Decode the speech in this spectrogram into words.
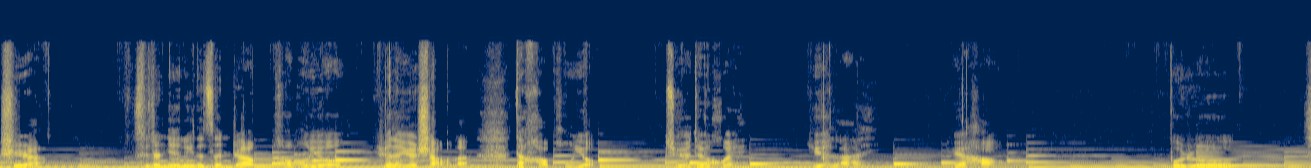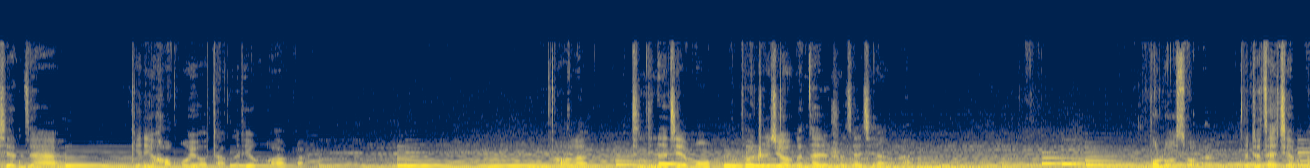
是啊，随着年龄的增长，好朋友越来越少了，但好朋友绝对会越来越好。不如现在给你好朋友打个电话吧。好了，今天的节目到这就要跟大家说再见了，不啰嗦了，那就再见吧。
